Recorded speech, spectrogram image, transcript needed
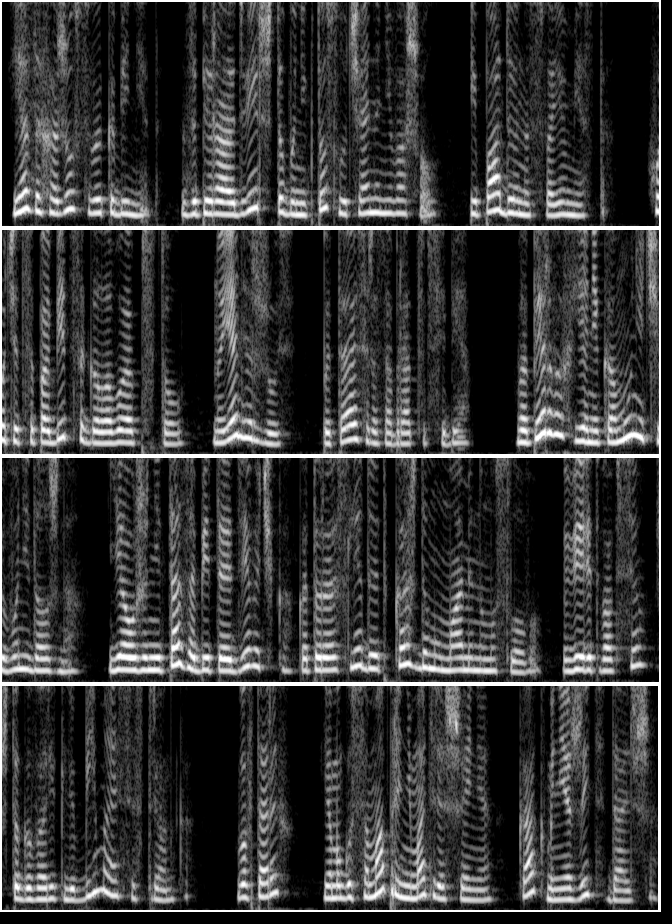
Я захожу в свой кабинет, запираю дверь, чтобы никто случайно не вошел, и падаю на свое место. Хочется побиться головой об стол, но я держусь, пытаюсь разобраться в себе. Во-первых, я никому ничего не должна. Я уже не та забитая девочка, которая следует каждому маминому слову, верит во все, что говорит любимая сестренка. Во-вторых, я могу сама принимать решения, как мне жить дальше.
